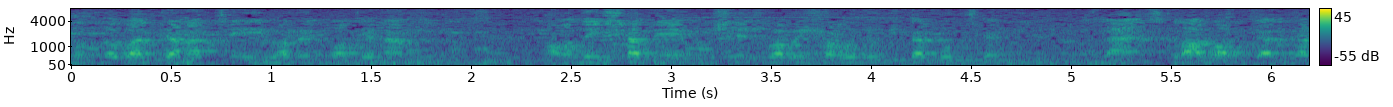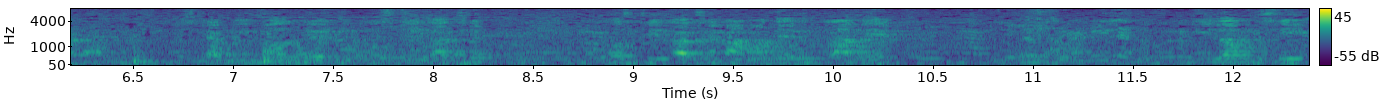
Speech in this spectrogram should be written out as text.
ধন্যবাদ জানাচ্ছে। এইভাবে পথে নামিয়ে আমাদের সাথে বিশেষভাবে সহযোগিতা করছেন Lions club of Calcutta mister Bimal Deb উপস্থিত আছেন। উপস্থিত আছেন আমাদের ক্লাবের নীলম সিং।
